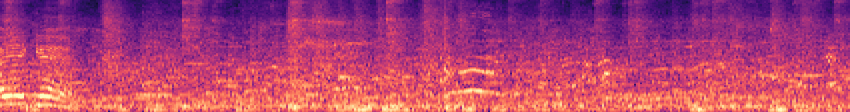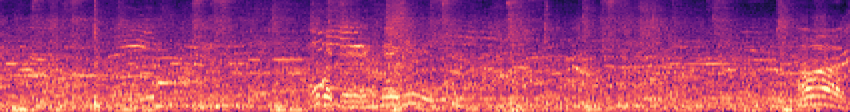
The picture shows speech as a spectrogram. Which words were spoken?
Ayo Ike. Coba geng geng ini. Awas.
